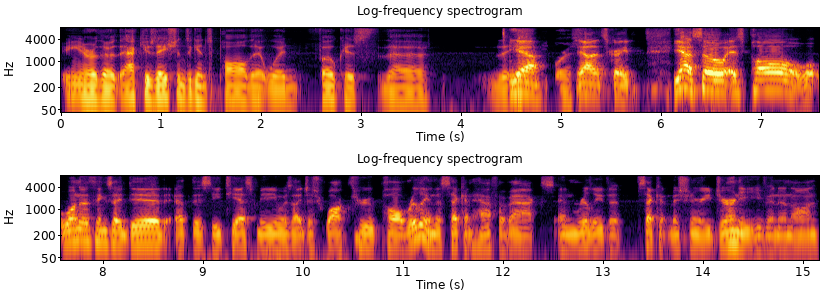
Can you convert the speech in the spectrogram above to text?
you know the accusations against Paul that would focus the the Yeah. Yeah, that's great. Yeah, so as Paul, one of the things I did at this ETS meeting was I just walked through Paul really in the second half of Acts and really the second missionary journey, even and on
